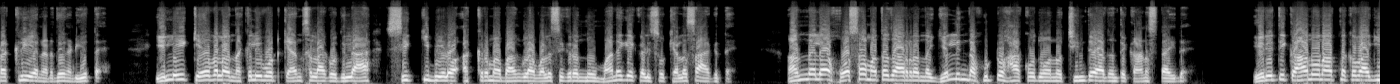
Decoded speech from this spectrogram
ಪ್ರಕ್ರಿಯೆ ನಡೆದೇ ನಡೆಯುತ್ತೆ. ಇಲ್ಲಿ ಕೇವಲ ನಕಲಿ ವೋಟ್ ಕ್ಯಾನ್ಸಲ್ ಆಗೋದಿಲ್ಲ, ಸಿಕ್ಕಿ ಬೀಳೋ ಅಕ್ರಮ ಬಾಂಗ್ಲಾ ವಲಸಿಗರನ್ನು ಮನೆಗೆ ಕಳಿಸೋ ಕೆಲಸ ಆಗುತ್ತೆ. ಅಂದಮೇಲೆ ಹೊಸ ಮತದಾರರನ್ನ ಎಲ್ಲಿಂದ ಹುಟ್ಟು ಹಾಕೋದು ಅನ್ನೋ ಚಿಂತೆ ಆದಂತೆ ಕಾಣಿಸ್ತಾ ಇದೆ. ಈ ರೀತಿ ಕಾನೂನಾತ್ಮಕವಾಗಿ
